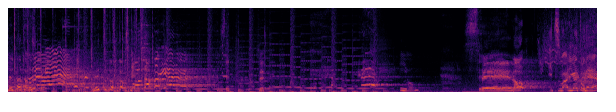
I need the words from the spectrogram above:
めっちゃ楽しい。めっちゃ楽しみい。いよ。せーの。いつもありがとうね。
